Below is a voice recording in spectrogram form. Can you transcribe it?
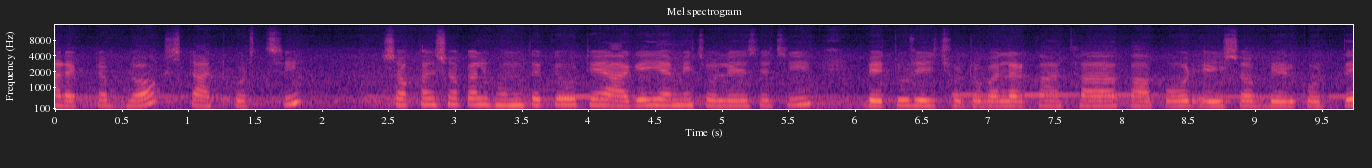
আর একটা ব্লগ স্টার্ট করছি। সকাল সকাল ঘুম থেকে উঠে আগেই আমি চলে এসেছি বেটুর এই ছোটোবেলার কাঁথা, কাপড় এই সব বের করতে।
